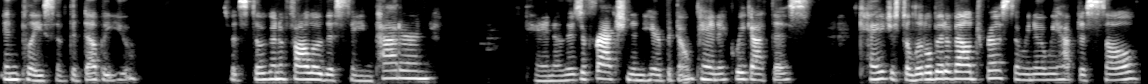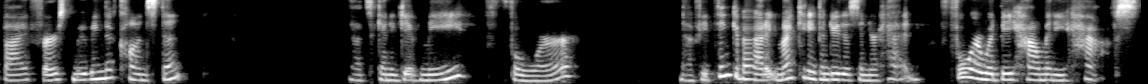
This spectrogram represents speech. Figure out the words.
in place of the W. So it's still gonna follow the same pattern. Okay, now there's a fraction in here, but don't panic, we got this. Okay, just a little bit of algebra. So we know we have to solve by first moving the constant. That's gonna give me four. Now, if you think about it, you might could even do this in your head. Four would be how many halves?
